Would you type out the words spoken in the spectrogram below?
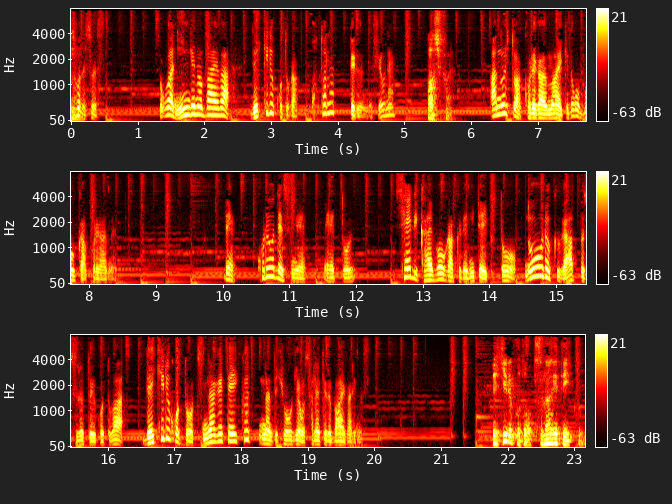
そうです、そうです。そこは人間の場合は、できることが異なってるんですよね。確かに。あの人はこれがうまいけども、僕はこれがうまい。で、これをですね、えっ、と、生理解剖学で見ていくと、能力がアップするということは、できることをつなげていくなんて表現をされている場合があります。できることをつなげていく。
